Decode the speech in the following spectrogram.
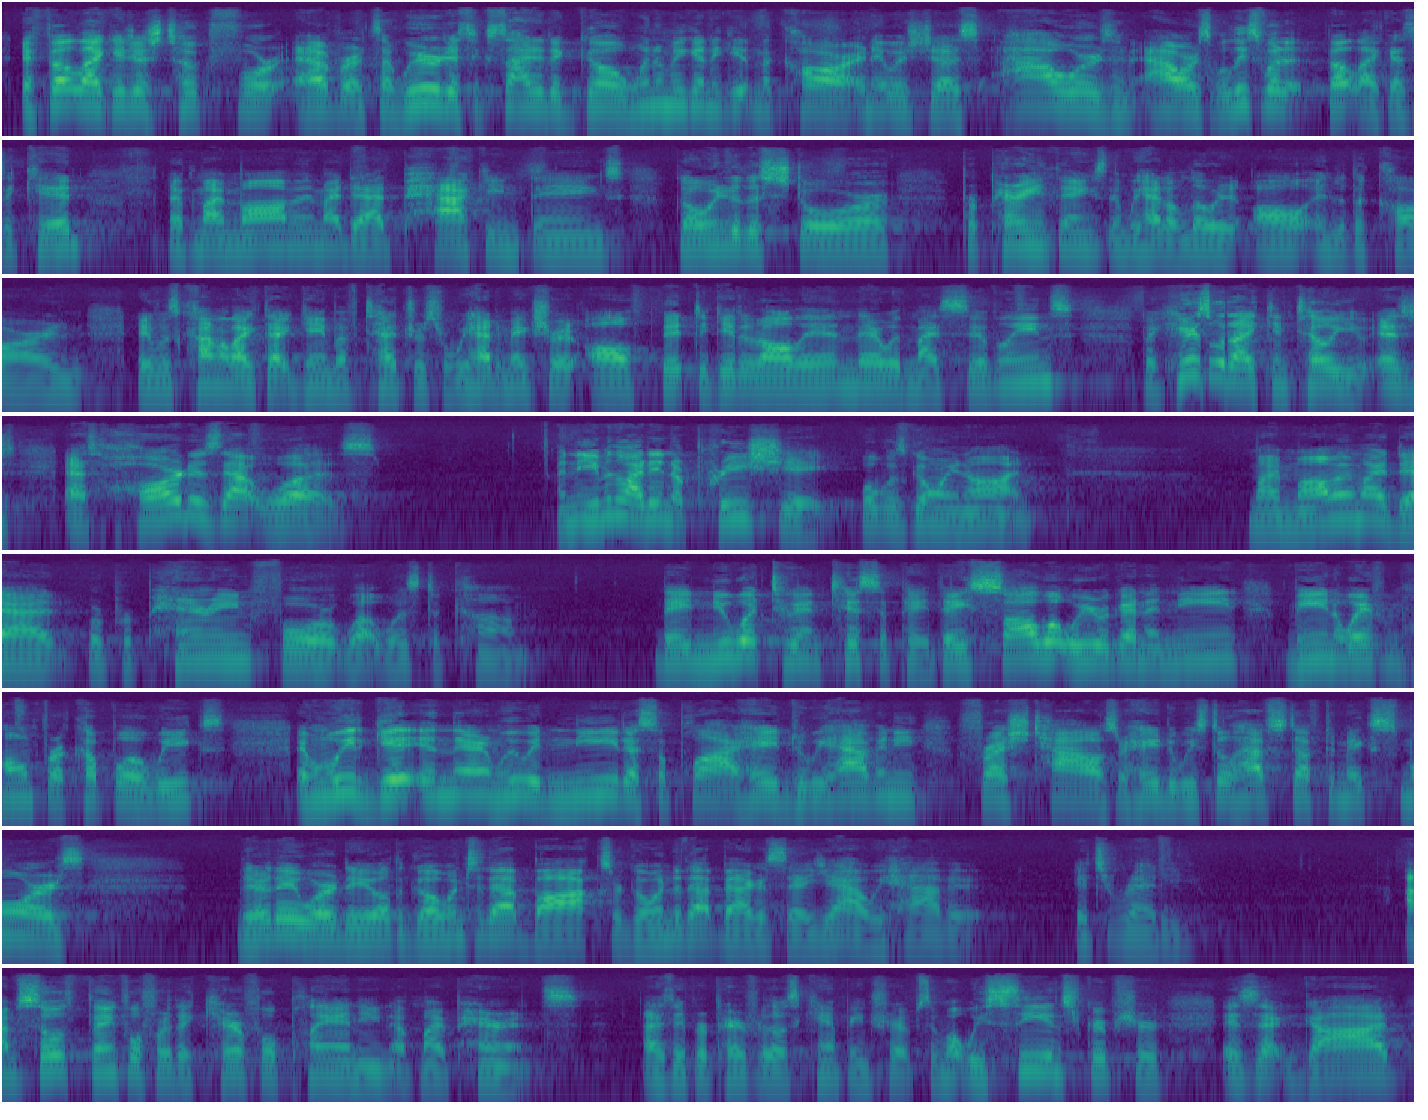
It felt like it just took forever. It's like we were just excited to go. When are we going to get in the car? And it was just hours and hours. Well, at least what it felt like as a kid of my mom and my dad packing things, going to the store, preparing things, and we had to load it all into the car. And it was kind of like that game of Tetris where we had to make sure it all fit to get it all in there with my siblings. But here's what I can tell you as, as hard as that was, and even though I didn't appreciate what was going on, my mom and my dad were preparing for what was to come. They knew what to anticipate. They saw what we were going to need being away from home for a couple of weeks. And when we'd get in there and we would need a supply hey, do we have any fresh towels? Or hey, do we still have stuff to make s'mores? There they were, they were able to go into that box or go into that bag and say, yeah, we have it. It's ready. I'm so thankful for the careful planning of my parents as they prepared for those camping trips. And what we see in Scripture is that God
